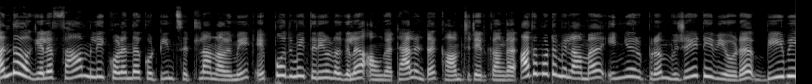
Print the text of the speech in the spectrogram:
அந்த வகையில ஃபேமிலி குழந்தை கொட்டின்னு செட்டில் ஆனாலுமே எப்போதுமே திரையுலகில் அவங்க டேலண்ட்டை காமிச்சிட்டே இருக்காங்க. அது மட்டும் இல்லாம இன்னொரு புறம் விஜய் டிவியோட பிபி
